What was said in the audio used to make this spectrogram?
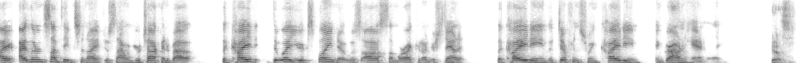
I, I learned something tonight just now when you're talking about the kite. The way you explained it was awesome, where I could understand it. The kiting, the difference between kiting and ground handling. Yes.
